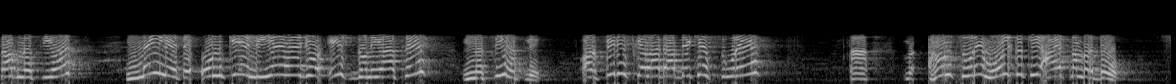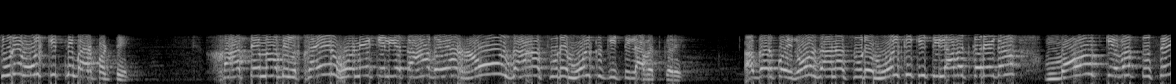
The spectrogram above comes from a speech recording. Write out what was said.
सब नसीहत नहीं लेते। उनके लिए है जो इस दुनिया से नसीहत ले। और फिर इसके बाद आप देखिए सूर्य हम सूर्य मुल्क की आयत नंबर दो। सूर्य मुल्क कितनी बार पढ़ते? खातिमा बिल खैर होने के लिए कहा गया, रोज़ाना सूर्य मुल्क की तिलावत करे। अगर कोई रोज़ाना सूर्य मुल्क की तिलावत करेगा, मौत के वक्त उसे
